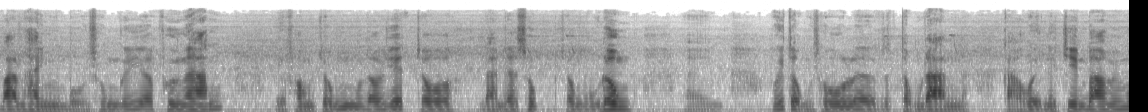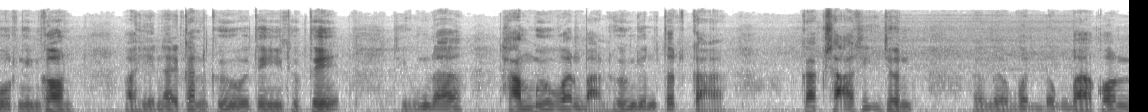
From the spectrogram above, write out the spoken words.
ban hành bổ sung cái ờ, phương án để phòng chống đói rét cho đàn gia súc trong vụ đông. Đấy. Với tổng số là tổng đàn cả huyện là trên 31.000 con và hiện nay căn cứ với tình hình thực tế thì cũng đã tham mưu văn bản hướng dẫn tất cả các xã, thị trấn ờ, vận động bà con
